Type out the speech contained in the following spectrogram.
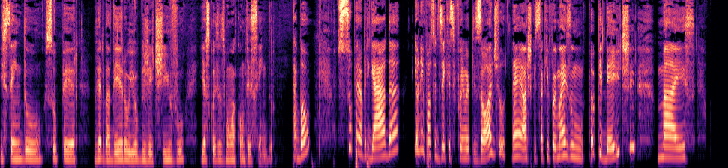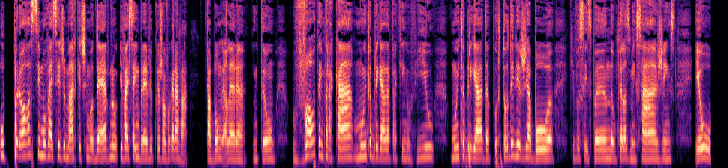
e sendo super verdadeiro e objetivo e as coisas vão acontecendo. Tá bom? Super obrigada. Eu nem posso dizer que esse foi um episódio, né? Acho que isso aqui foi mais um update, mas o próximo vai ser de marketing moderno e vai ser em breve porque eu já vou gravar. Tá bom, galera? Então, voltem para cá. Muito obrigada para quem ouviu. Muito obrigada por toda a energia boa que vocês mandam, pelas mensagens. Eu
